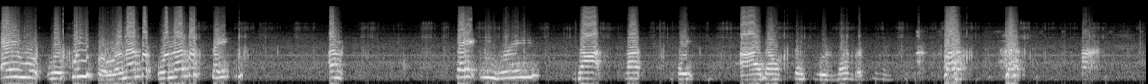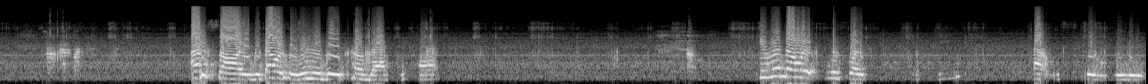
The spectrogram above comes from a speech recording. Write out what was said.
Hey, Laquifa, remember, remember Satan? Um, Satan Green? Not, not Satan. I don't think you remember him. I'm sorry, but that was a real good comeback you had. Even though it was like that was still really.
